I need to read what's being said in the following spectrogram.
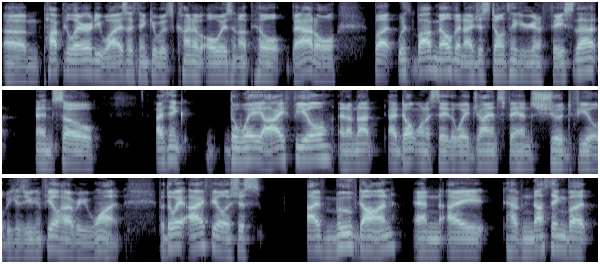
um, popularity wise, I think it was kind of always an uphill battle. But with Bob Melvin, I just don't think you're going to face that. And so I think the way I feel, and I'm not, I don't want to say the way Giants fans should feel because you can feel however you want. But the way I feel is just, I've moved on and I have nothing but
